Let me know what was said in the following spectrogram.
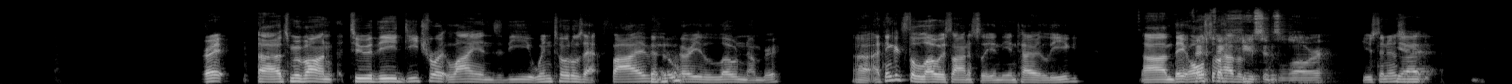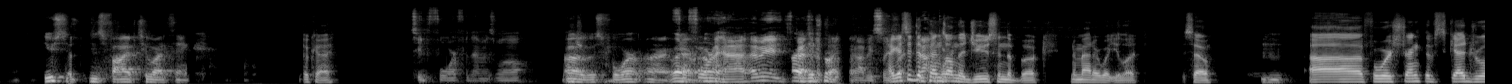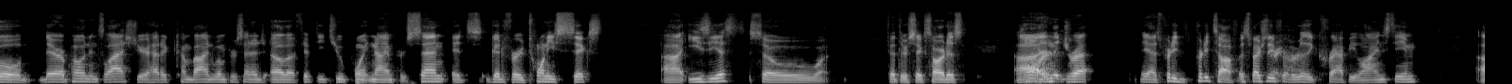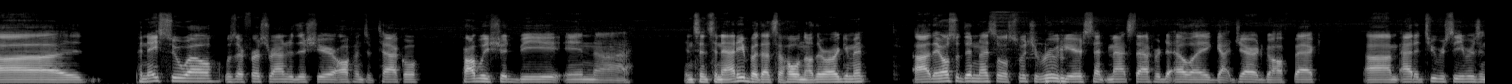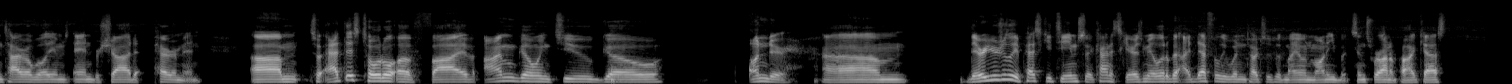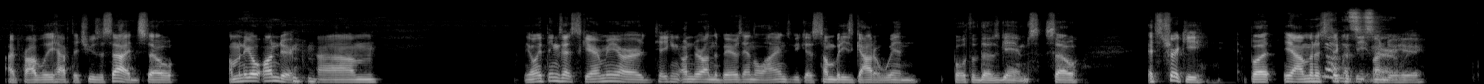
All right, uh, let's move on to the Detroit Lions. The win totals at five, very low number. Uh, I think it's the lowest, honestly, in the entire league. Um, they also have Houston's a, lower. Houston is yeah. Houston's five two, I think. Okay. Seen four for them as well. Oh, it was four. All right, whatever. Four, four and a half. I mean, it's right, book, obviously. I guess it depends on the juice in the book, no matter what you look. So, mm-hmm. uh, for strength of schedule, their opponents last year had a combined win percentage of a fifty-two point nine percent. It's good for twenty-sixth uh, easiest, so fifth or sixth hardest. Uh, in the draft, yeah, it's pretty pretty tough, especially Very for hard. a really crappy Lions team. Uh, Penei Sewell was their first rounder this year, offensive tackle. Probably should be in uh, in Cincinnati, but that's a whole nother argument. Uh, they also did a nice little switcheroo here, sent Matt Stafford to LA, got Jared Goff back, um, added two receivers in Tyrell Williams and Breshad Perriman. Um, so at this total of five, I'm going to go under. Um, they're usually a pesky team, so it kind of scares me a little bit. I definitely wouldn't touch this with my own money, but since we're on a podcast, I probably have to choose a side. So I'm gonna go under. Um, the only things that scare me are taking under on the Bears and the Lions because somebody's got to win both of those games. So it's tricky, but yeah, I'm gonna Not stick with the under here.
